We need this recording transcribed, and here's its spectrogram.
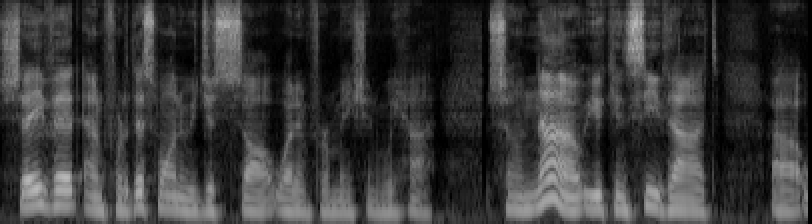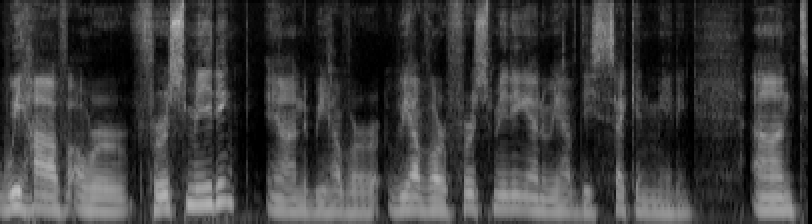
save it. And for this one, we just saw what information we had. So now you can see that uh, we have our first meeting and we have our we have our first meeting and we have the second meeting and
